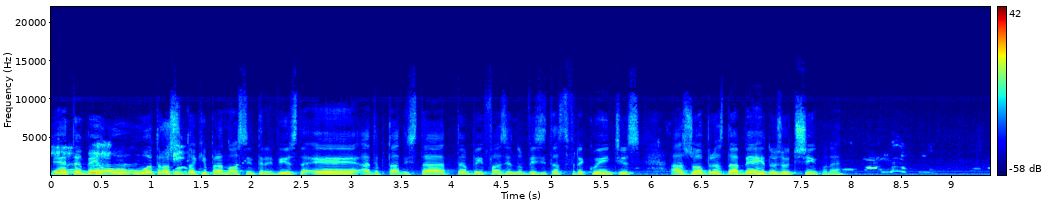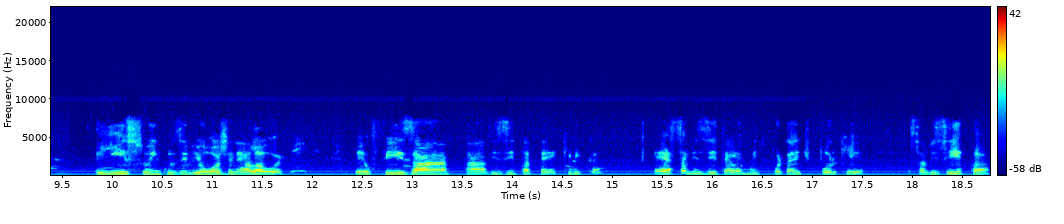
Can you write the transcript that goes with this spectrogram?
é, também um, um outro assunto Sim. aqui para a nossa entrevista. É, a deputada está também fazendo visitas frequentes às obras da BR-285, né? Isso, inclusive hoje, né, Laura? Eu fiz a, a visita técnica. Essa visita ela é muito importante porque essa visita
